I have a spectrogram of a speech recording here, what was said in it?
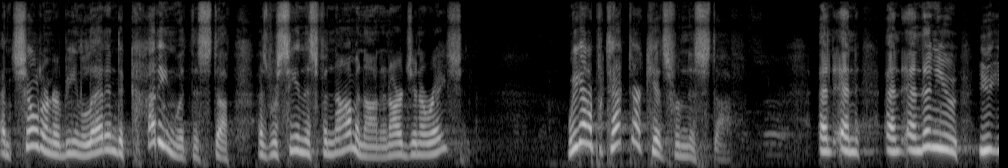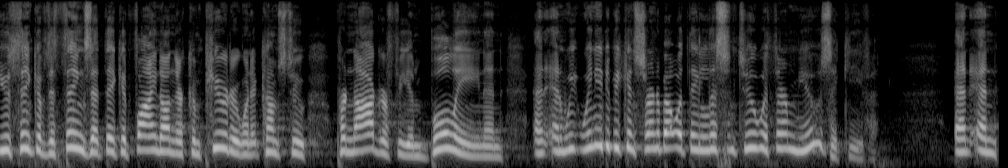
And children are being led into cutting with this stuff as we're seeing this phenomenon in our generation. We got to protect our kids from this stuff. And, and, and, and then you, you, you think of the things that they could find on their computer when it comes to pornography and bullying. And, and, and we, we need to be concerned about what they listen to with their music, even. And, and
